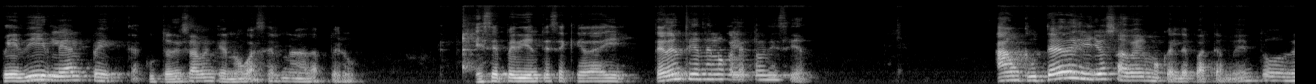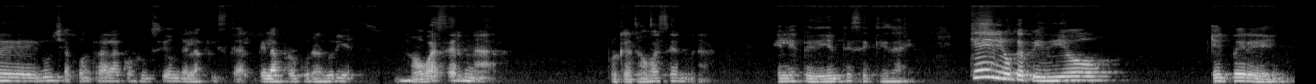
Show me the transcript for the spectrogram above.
pedirle al PECA, que ustedes saben que no va a hacer nada, pero ese expediente se queda ahí. ¿Ustedes entienden lo que le estoy diciendo? Aunque ustedes y yo sabemos que el Departamento de Lucha contra la Corrupción de la Fiscal, de la Procuraduría, no va a hacer nada, porque no va a hacer nada, el expediente se queda ahí. ¿Qué es lo que pidió el PRM?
